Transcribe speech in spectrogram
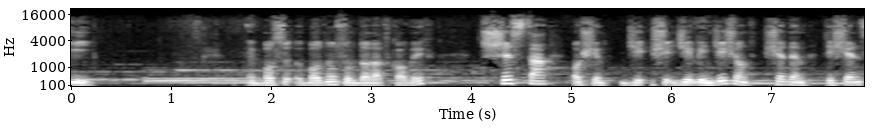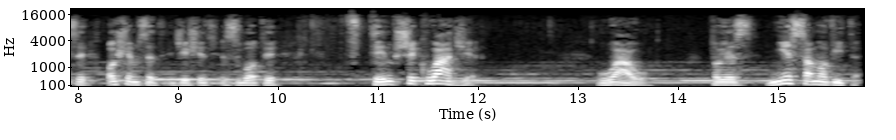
i bonusów dodatkowych 397 810 zł w tym przykładzie. Wow, to jest niesamowite.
